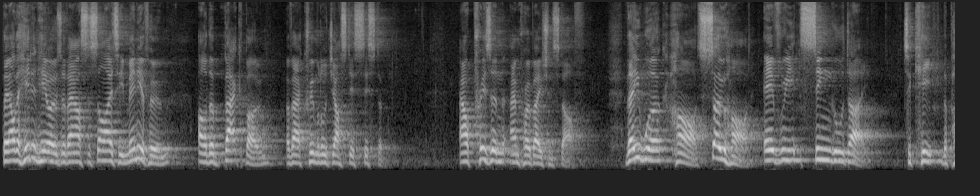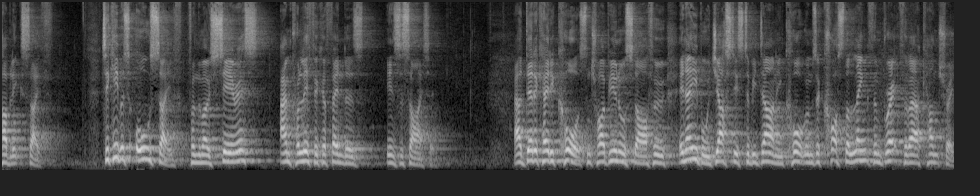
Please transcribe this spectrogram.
They are the hidden heroes of our society, many of whom are the backbone of our criminal justice system. Our prison and probation staff, they work hard, so hard, every single day to keep the public safe, to keep us all safe from the most serious and prolific offenders in society. Our dedicated courts and tribunal staff who enable justice to be done in courtrooms across the length and breadth of our country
